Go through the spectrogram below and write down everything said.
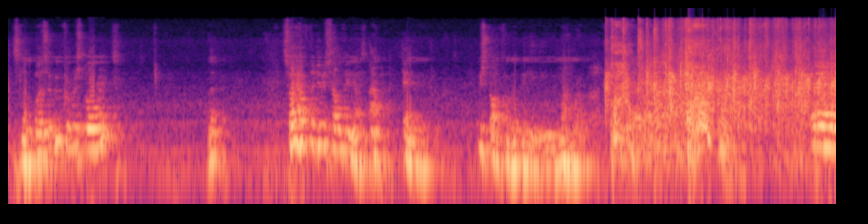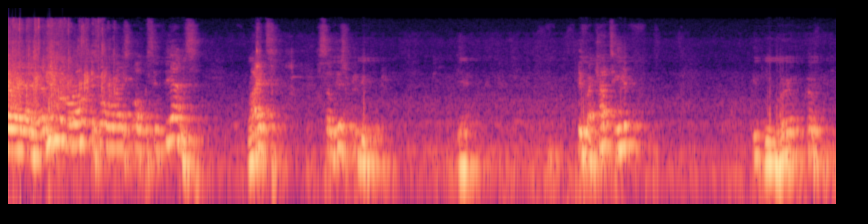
It's not possible to restore it. So I have to do something else. Now, tell you. We start from the beginning the middle eh, the rope is always opposite the ends, right? So this will be good. Yeah. If I cut here, it will work perfectly.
